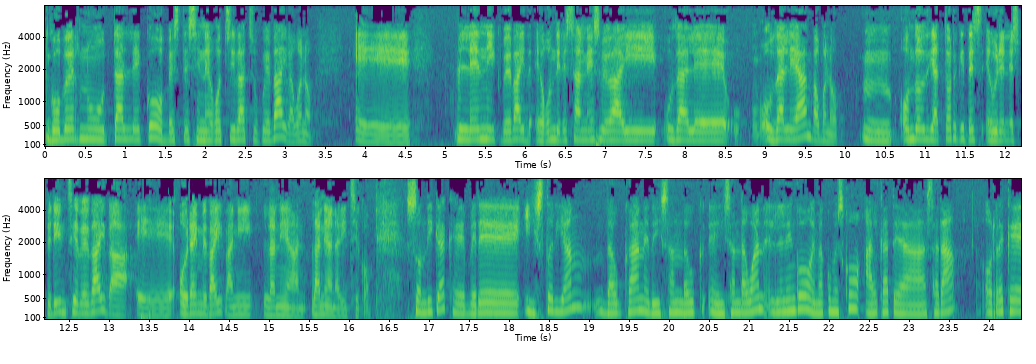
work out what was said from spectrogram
gobernu taldeko beste zinegotzi batzuk be bai, ba, bueno, e, lehenik bebai, egon direzan ez bebai udale, udalean, ba, bueno, mm, ondo diatorkit ez euren esperientzia bebai, ba, e, orain bebai, bani lanean, lanean aritzeko. Sondikak, e, bere historian daukan edo izan, dauk, e, izan dauan, lehenengo emakumezko alkatea zara, horrek e,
